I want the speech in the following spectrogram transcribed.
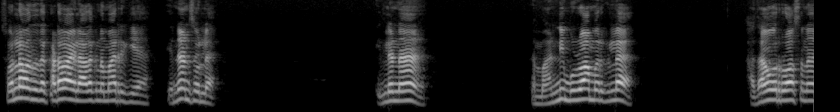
சொல்ல வந்ததை கடவாயில் அதக்குன மாதிரி இருக்கியே. என்னன்னு சொல்ல. இல்லைண்ணே. நம்ம அண்ணி முழுவாமல் இருக்குல்ல அதான் ஒரு ரோசனை.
